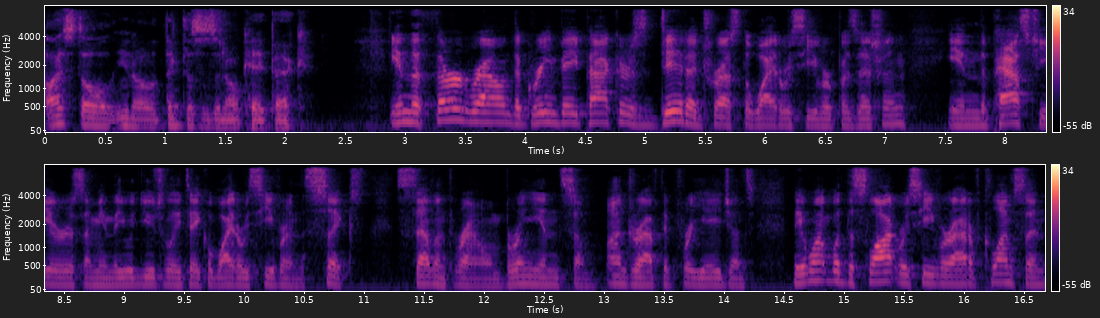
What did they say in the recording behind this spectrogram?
I still, you know, think this is an okay pick. In the third round, the Green Bay Packers did address the wide receiver position. In the past years, I mean, they would usually take a wide receiver in the sixth, seventh round, bring in some undrafted free agents. They went with the slot receiver out of Clemson,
